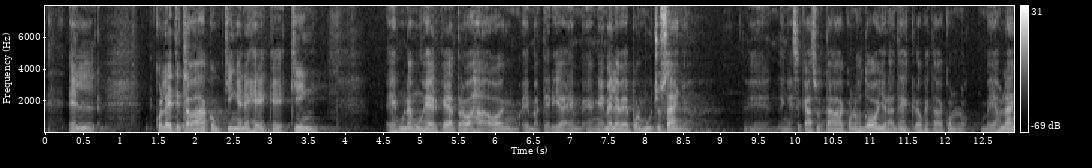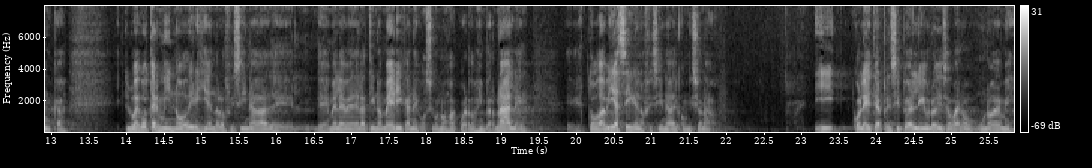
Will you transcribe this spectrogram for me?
él, Coletti trabaja con King NG, que King es una mujer que ha trabajado en, en materia, en, MLB por muchos años. Eh, en ese caso estaba con los Dodgers, antes creo que estaba con los Medias Blancas. Luego terminó dirigiendo la oficina de, de MLB de Latinoamérica, negoció unos acuerdos invernales eh, todavía sigue en la oficina del comisionado. Y Colette al principio del libro dice, bueno, uno de, mis,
